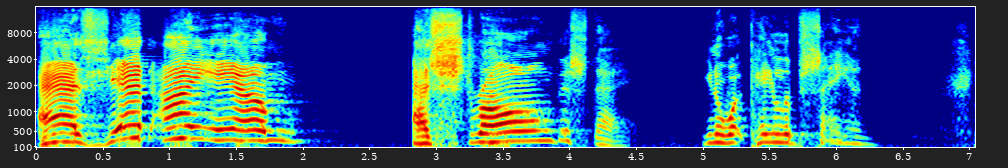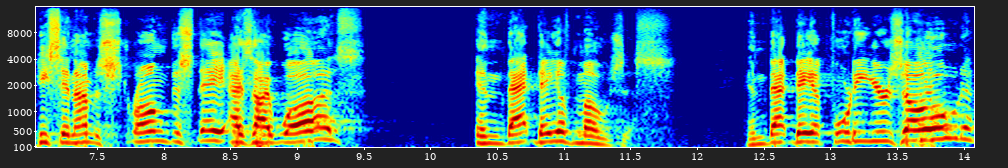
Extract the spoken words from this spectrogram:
As yet I am as strong this day. You know what Caleb's saying? He said, I'm as strong this day as I was in that day of Moses. In that day at 40 years old,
